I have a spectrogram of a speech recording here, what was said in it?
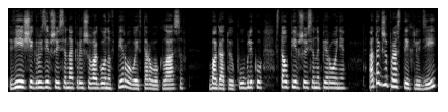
вещи, грузившиеся на крышу вагонов первого и второго классов, богатую публику, столпившуюся на перроне, а также простых людей,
